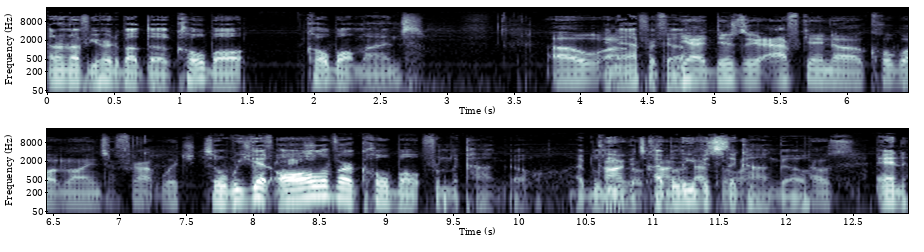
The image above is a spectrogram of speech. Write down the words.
I don't know if you heard about the cobalt cobalt mines oh, in uh, Africa. yeah, there's the African uh, cobalt mines. I forgot which. So we Which get all of our cobalt from the Congo. I believe Congo, it's I believe it's the the. Congo. Was And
